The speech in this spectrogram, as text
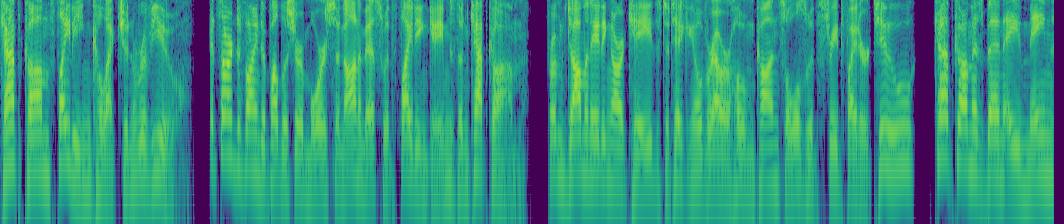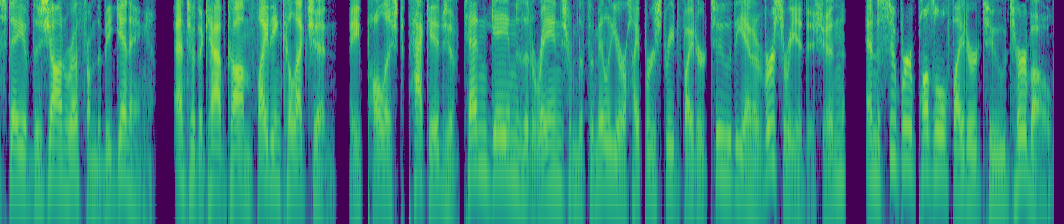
Capcom Fighting Collection Review. It's hard to find a publisher more synonymous with fighting games than Capcom. From dominating arcades to taking over our home consoles with Street Fighter II, Capcom has been a mainstay of the genre from the beginning. Enter the Capcom Fighting Collection, a polished package of 10 games that range from the familiar Hyper Street Fighter II The Anniversary Edition and Super Puzzle Fighter II Turbo,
